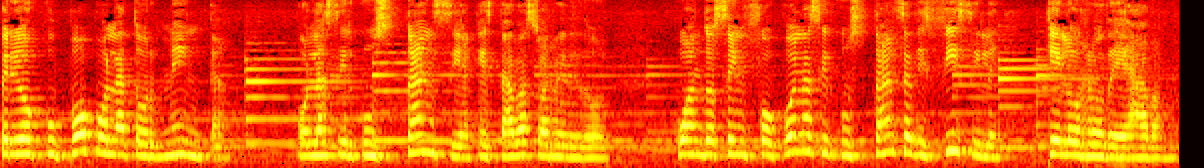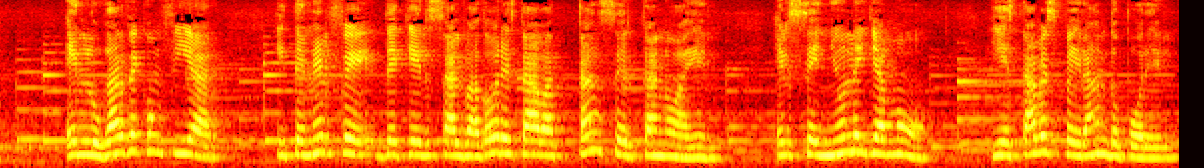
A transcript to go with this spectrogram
preocupó por la tormenta, por la circunstancia que estaba a su alrededor, cuando se enfocó en las circunstancias difíciles que lo rodeaban, en lugar de confiar y tener fe de que el Salvador estaba tan cercano a él. El Señor le llamó y estaba esperando por él.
